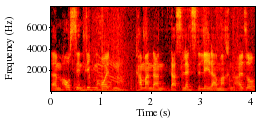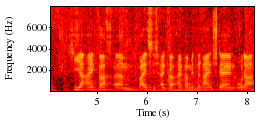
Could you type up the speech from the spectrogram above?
ähm, aus den dicken Häuten kann man dann das letzte Leder machen. Also hier einfach, ähm, weiß ich nicht, einfach, einfach mitten reinstellen oder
